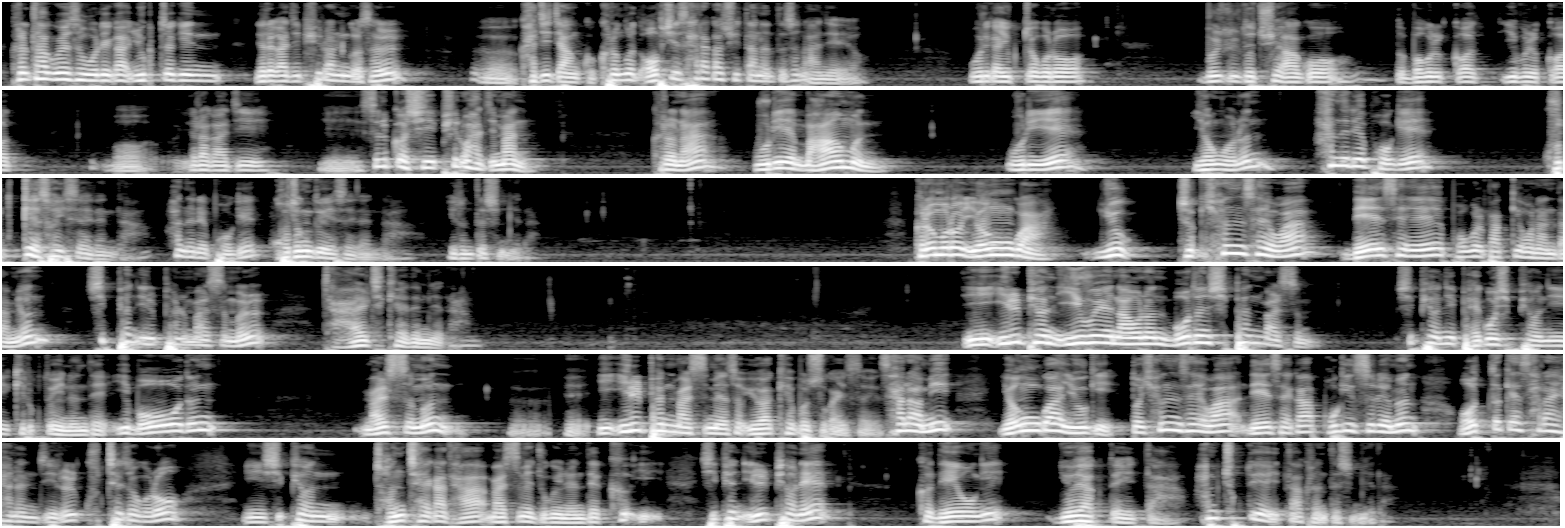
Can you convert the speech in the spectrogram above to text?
그렇다고 해서 우리가 육적인 여러 가지 필요한 것을 어, 가지지 않고 그런 것 없이 살아갈 수 있다는 뜻은 아니에요. 우리가 육적으로 물질도 취하고 또 먹을 것, 입을 것, 뭐 여러 가지 쓸 것이 필요하지만 그러나 우리의 마음은 우리의 영혼은 하늘의 복에 굳게 서 있어야 된다. 하늘의 복에 고정되어 있어야 된다. 이런 뜻입니다. 그러므로 영과 육, 즉 현세와 내세의 복을 받기 원한다면 10편 1편 말씀을 잘 지켜야 됩니다. 이 1편 이후에 나오는 모든 시편 말씀, 시편이 150편이 기록되어 있는데 이 모든 말씀은 어, 예, 이 1편 말씀에서 요약해 볼 수가 있어요. 사람이 영과 육이 또 현세와 내세가 복이 있으려면 어떻게 살아야 하는지를 구체적으로 이 시편 전체가 다 말씀해 주고 있는데 그 시편 1편에 그 내용이 요약되어 있다. 함축되어 있다. 그런 뜻입니다.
